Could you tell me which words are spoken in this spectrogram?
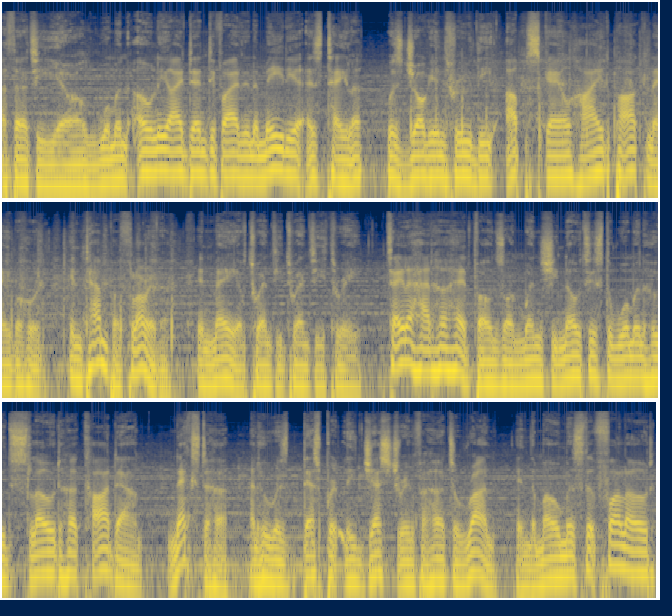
a 30-year-old woman only identified in the media as Taylor was jogging through the upscale Hyde Park neighborhood in Tampa, Florida in May of 2023. Taylor had her headphones on when she noticed a woman who'd slowed her car down next to her and who was desperately gesturing for her to run. In the moments that followed,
